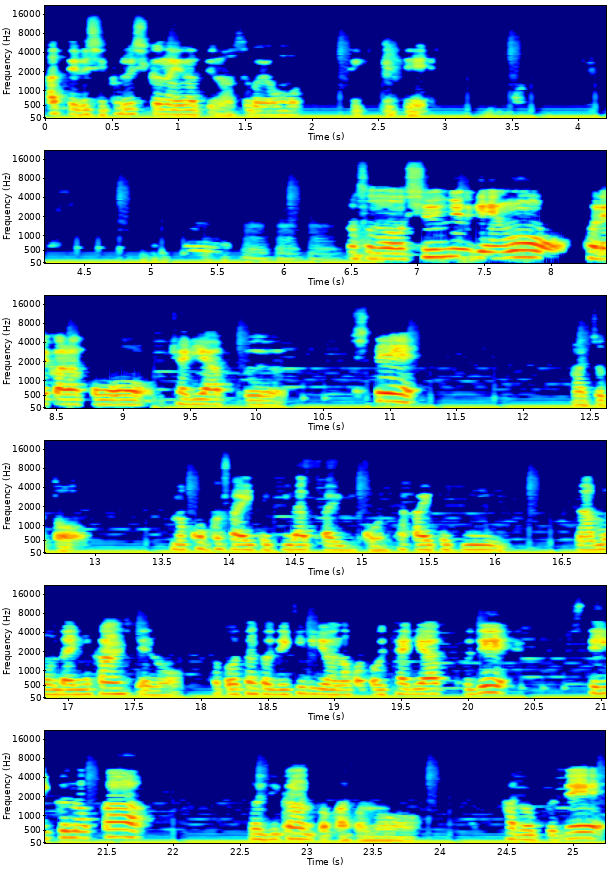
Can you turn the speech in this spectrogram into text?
合ってるし苦しくないなっていうのはすごい思ってきてて。うんうんうんうんまあ、その収入源をこれからこう、キャリアアップして、まあちょっと、まあ国際的だったり、こう、社会的な問題に関してのことをちゃんとできるようなことをキャリアアップでしていくのか、お時間とかその、家族で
